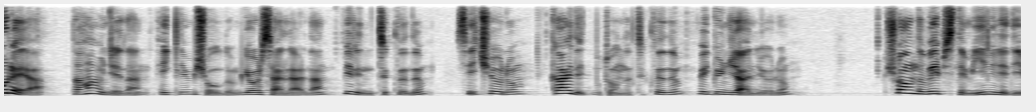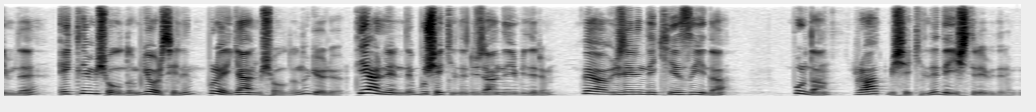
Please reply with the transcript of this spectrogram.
Buraya daha önceden eklemiş olduğum görsellerden birini tıkladım. Seçiyorum. Kaydet butonuna tıkladım ve güncelliyorum. Şu anda web sitemi yenilediğimde eklemiş olduğum görselin buraya gelmiş olduğunu görüyorum. Diğerlerini de bu şekilde düzenleyebilirim veya üzerindeki yazıyı da buradan rahat bir şekilde değiştirebilirim.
